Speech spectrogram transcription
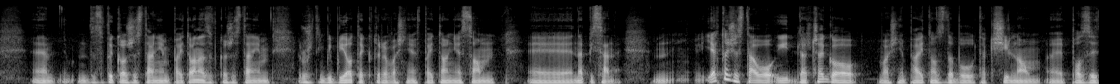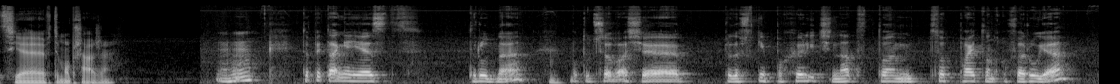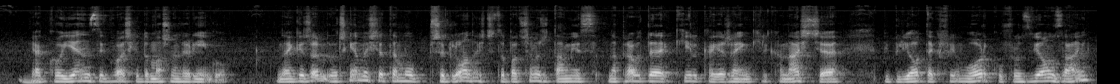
z wykorzystaniem Pythona, z wykorzystaniem różnych bibliotek, które właśnie w Pythonie są e, napisane. Jak to się stało i dlaczego właśnie Python zdobył tak silną e, pozycję w tym obszarze? Mhm. To pytanie jest trudne, hmm. bo tu trzeba się przede wszystkim pochylić nad tym, co Python oferuje hmm. jako język właśnie do machine learningu. No jak zaczniemy się temu przyglądać, to zobaczymy, że tam jest naprawdę kilka, jeżeli kilkanaście bibliotek, frameworków, rozwiązań,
